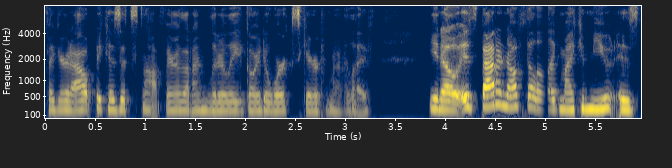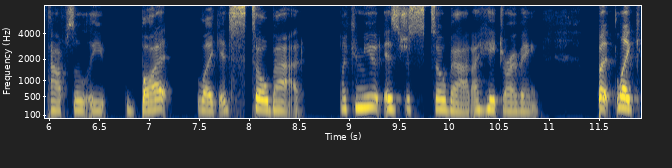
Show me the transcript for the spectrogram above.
figure it out because it's not fair that I'm literally going to work scared for my life. You know, it's bad enough that like my commute is absolutely but like it's so bad. My commute is just so bad. I hate driving. But like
